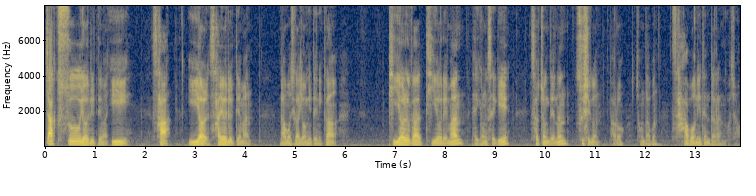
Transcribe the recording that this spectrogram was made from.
짝수열일 때만 2, 4, 2열, 4열일 때만 나머지가 0이 되니까 B열과 D열에만 배경색이 설정되는 수식은 바로 정답은 4번이 된다라는 거죠.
